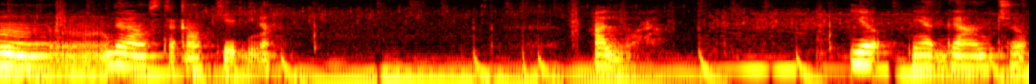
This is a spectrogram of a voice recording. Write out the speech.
mm, della nostra canottiera allora io mi aggancio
